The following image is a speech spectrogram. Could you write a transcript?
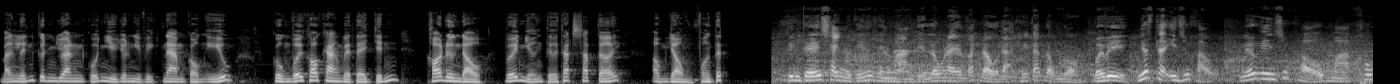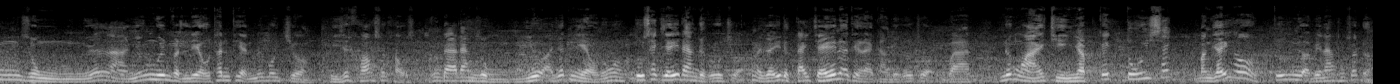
bản lĩnh kinh doanh của nhiều doanh nghiệp Việt Nam còn yếu cùng với khó khăn về tài chính, khó đương đầu với những thử thách sắp tới. Ông Dòng phân tích. Kinh tế xanh và kinh tế tuần hoàn thì lâu nay bắt đầu đã thấy tác động rồi. Bởi vì nhất là in xuất khẩu. Nếu in xuất khẩu mà không dùng nghĩa là những nguyên vật liệu thân thiện với môi trường thì rất khó xuất khẩu. Chúng ta đang dùng nhựa rất nhiều đúng không? Túi sách giấy đang được ưa chuộng, mà giấy được tái chế nữa thì lại càng được ưa chuộng và nước ngoài chỉ nhập cái túi sách bằng giấy thôi, túi nhựa Việt Nam không xuất được.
